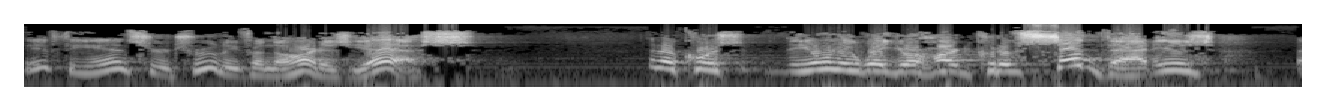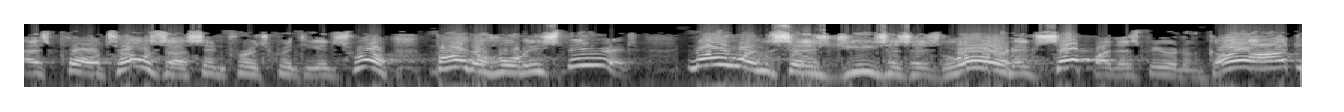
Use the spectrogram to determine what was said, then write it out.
If the answer truly from the heart is yes, then of course, the only way your heart could have said that is, as Paul tells us in 1 Corinthians 12, by the Holy Spirit. No one says Jesus is Lord except by the Spirit of God.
